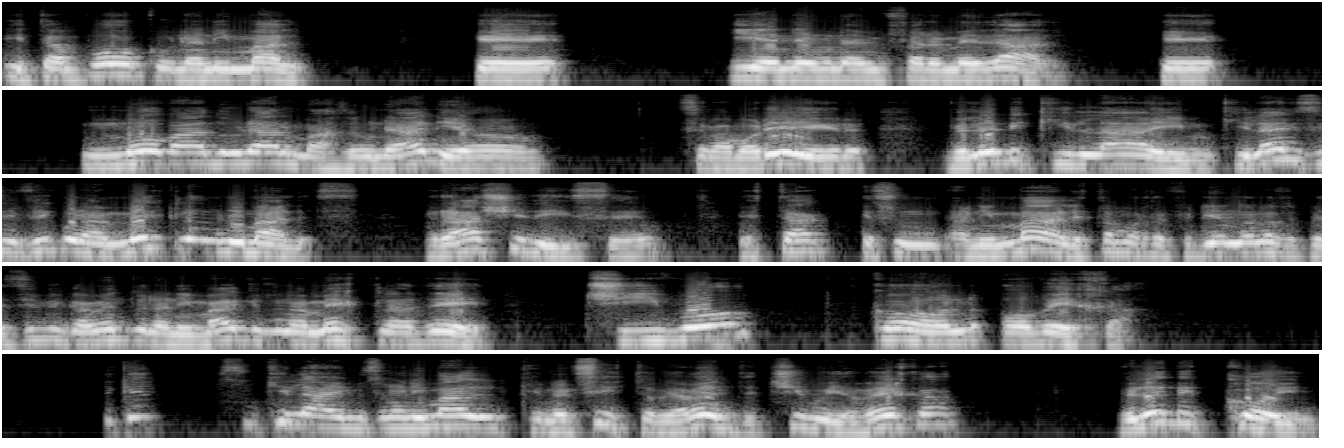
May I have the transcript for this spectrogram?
Y tampoco un animal que tiene una enfermedad que no va a durar más de un año, se va a morir. Kilaim. Kilaim significa una mezcla de animales. Rashi dice, está, es un animal, estamos refiriéndonos específicamente a un animal que es una mezcla de chivo con oveja. ¿De qué? Es un animal que no existe, obviamente, chivo y oveja. Koi.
